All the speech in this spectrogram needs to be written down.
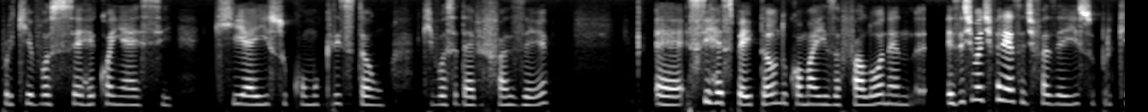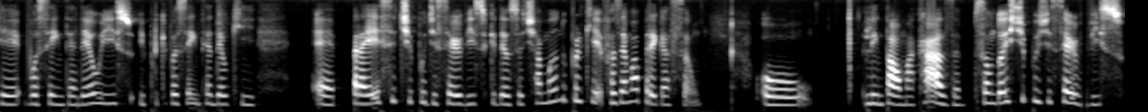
porque você reconhece que é isso como cristão que você deve fazer, é, se respeitando, como a Isa falou, né? Existe uma diferença de fazer isso porque você entendeu isso e porque você entendeu que é para esse tipo de serviço que Deus está te chamando, porque fazer uma pregação ou limpar uma casa são dois tipos de serviço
